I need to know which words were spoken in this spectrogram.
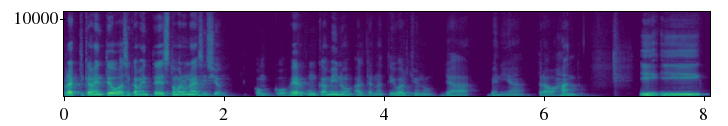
prácticamente o básicamente es tomar una decisión, com- coger un camino alternativo al que uno ya venía trabajando. Y, y-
